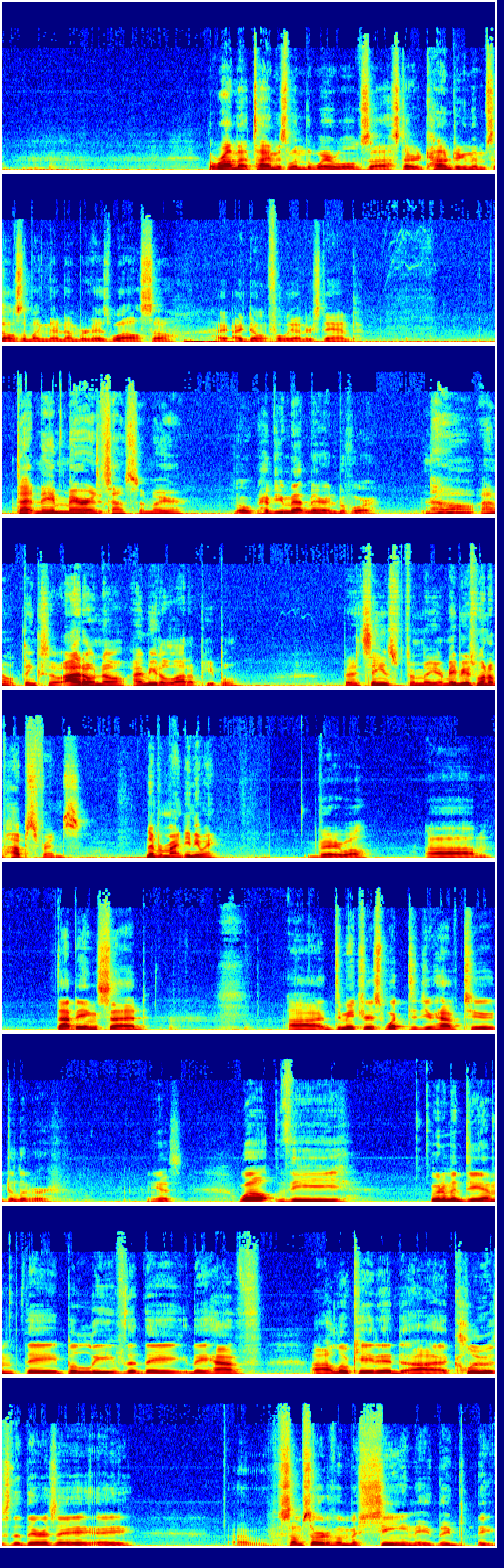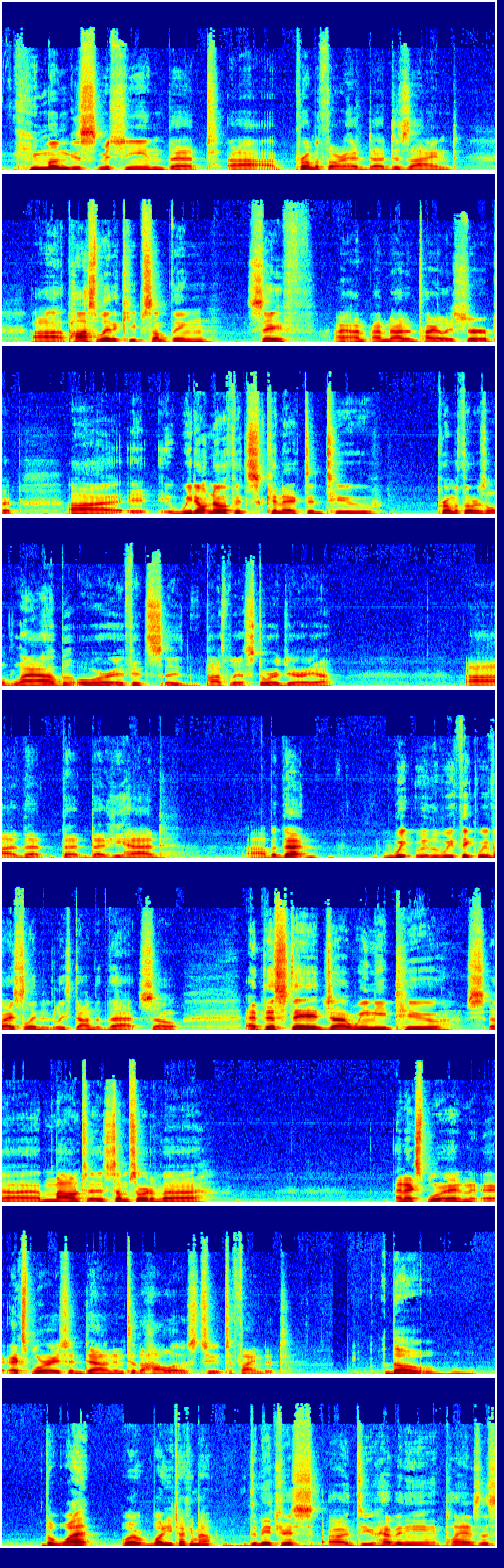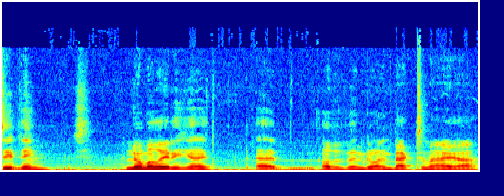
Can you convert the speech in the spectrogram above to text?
around that time is when the werewolves uh, started counting themselves among their number as well. So I, I don't fully understand. That name Marin sounds familiar. Oh, have you met Marin before? No, I don't think so. I don't know. I meet a lot of people. But it seems familiar. Maybe it's one of Hup's friends. Never mind. Anyway. Very well. Um, that being said, uh, Demetrius, what did you have to deliver? Yes. Well, the Unum and Diem, they believe that they they have uh, located uh, clues that there is a, a uh, some sort of a machine, a, a, a humongous machine that uh, Promothor had uh, designed, uh, possibly to keep something safe. I, I'm I'm not entirely sure, but uh, it, we don't know if it's connected to Promothor's old lab or if it's a, possibly a storage area uh, that that that he had. Uh, but that we we think we've isolated at least down to that. So at this stage, uh, we need to uh, mount a, some sort of a an, explore, an exploration down into the hollows to to find it. The the what? What what are you talking about? Demetrius, uh, do you have any plans this evening? No, my lady. I, uh, other than going back to my uh,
